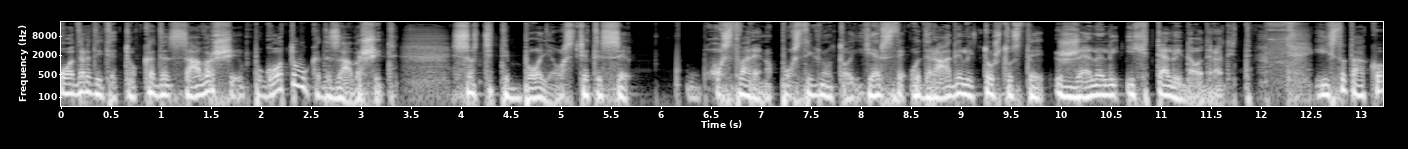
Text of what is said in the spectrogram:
odradite to, kada završi, pogotovo kada završite, se osjećate bolje, osjećate se ostvareno, postignuto, jer ste odradili to što ste želeli i hteli da odradite. I isto tako,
